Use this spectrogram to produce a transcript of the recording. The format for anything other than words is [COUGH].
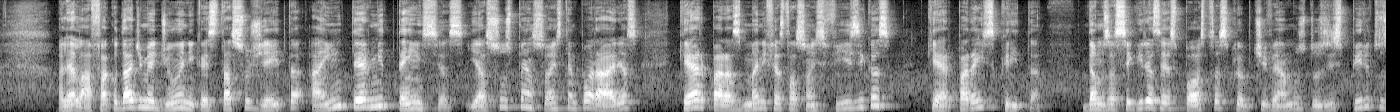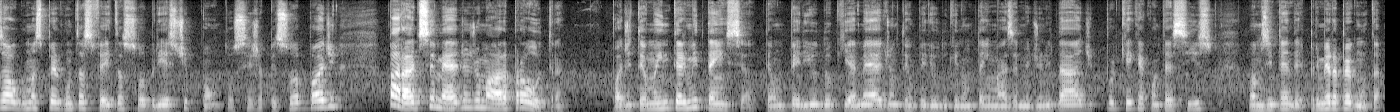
Olha lá, a faculdade mediúnica está sujeita a intermitências e a suspensões temporárias, quer para as manifestações físicas, quer para a escrita. Damos a seguir as respostas que obtivemos dos espíritos a algumas perguntas feitas sobre este ponto. Ou seja, a pessoa pode parar de ser médium de uma hora para outra. Pode ter uma intermitência, tem um período que é médium, tem um período que não tem mais a mediunidade. Por que, que acontece isso? Vamos entender. Primeira pergunta:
